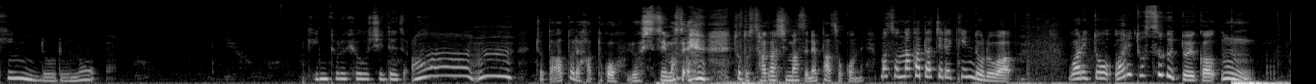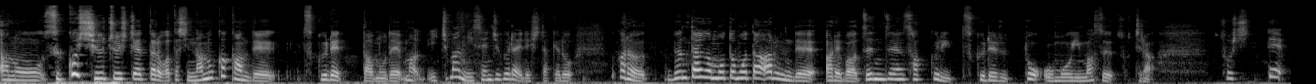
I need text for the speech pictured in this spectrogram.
Kindle の、Kindle 表紙で、あー、うん、ちょっと後で貼っとこう。よし、すいません。ちょっと探しますね、パソコンね。まあ、そんな形で Kindle は、割と、割とすぐというか、うん、あの、すっごい集中してやったら私7日間で作れたので、まあ、1万2センチぐらいでしたけど、だから、文体がもともとあるんであれば、全然さっくり作れると思います。そちら。そして、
